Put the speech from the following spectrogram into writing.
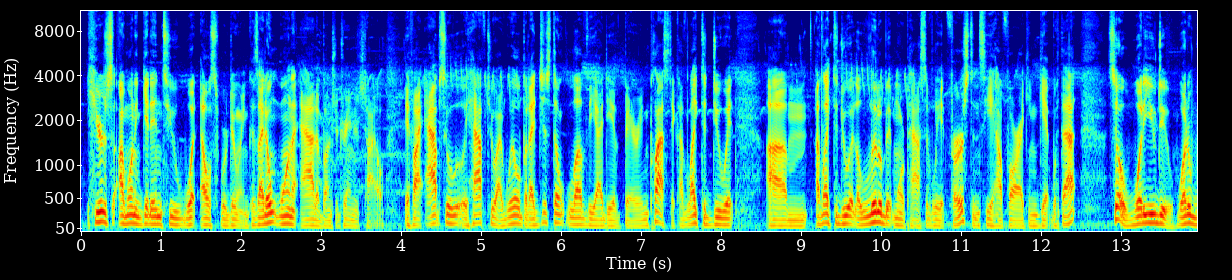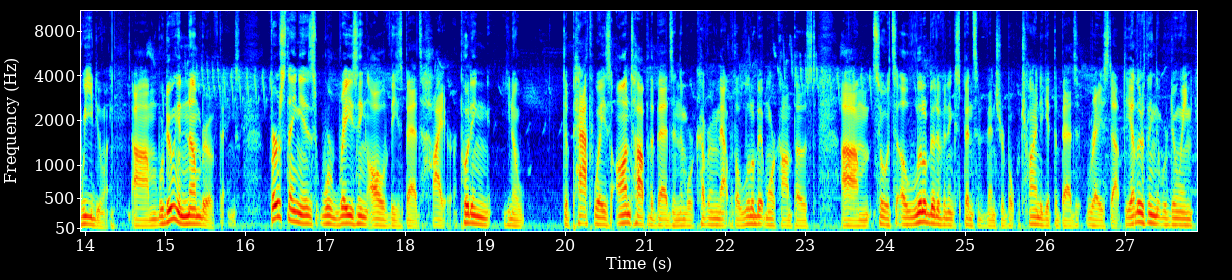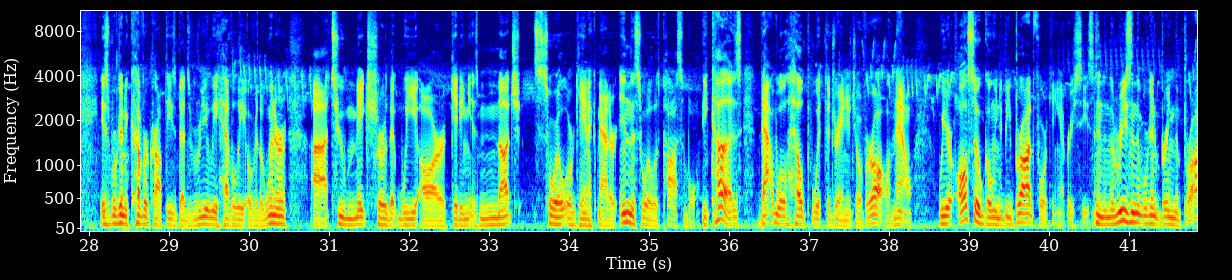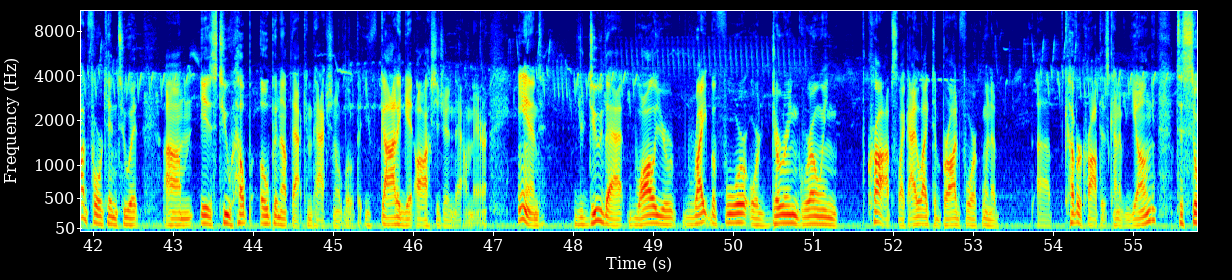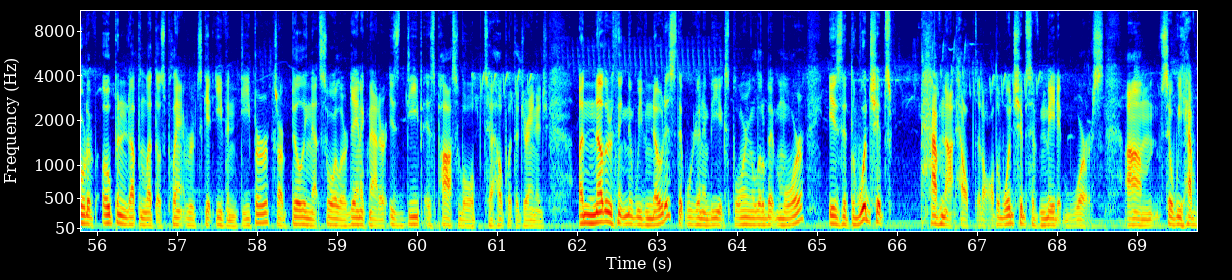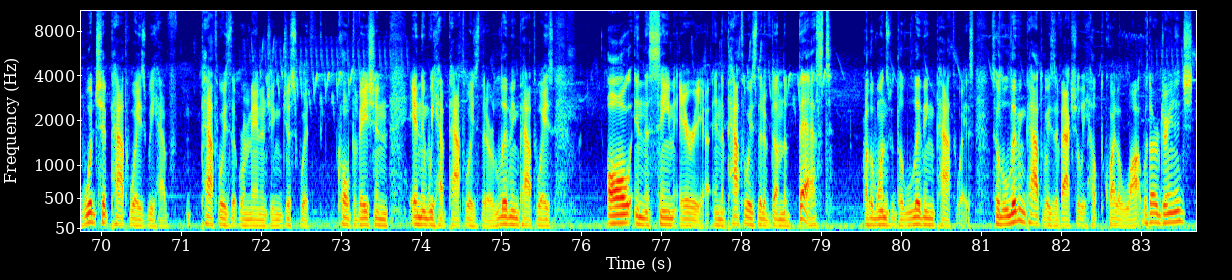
here's I want to get into what else we're doing because I don't want to add a bunch of drainage tile. If I absolutely have to, I will, but I just don't love the idea of burying plastic. I'd like to do it. Um, I'd like to do it a little bit more passively at first and see how far I can get with that. So what do you do? What are we doing? Um, we're doing a number of things. First thing is we're raising all of these beds higher, putting you know the pathways on top of the beds and then we're covering that with a little bit more compost. Um, so it's a little bit of an expensive venture, but we're trying to get the beds raised up. The other thing that we're doing is we're going to cover crop these beds really heavily over the winter uh, to make sure that we are getting as much soil organic matter in the soil as possible because that will help with the drainage overall. Now, we are also going to be broad forking every season. And the reason that we're going to bring the broad fork into it um, is to help open up that compaction a little bit. You've got to get oxygen down there. And you do that while you're right before or during growing crops. Like I like to broad fork when a uh, cover crop is kind of young to sort of open it up and let those plant roots get even deeper, start building that soil organic matter as deep as possible to help with the drainage. Another thing that we've noticed that we're going to be exploring a little bit more is that the wood chips have not helped at all. The wood chips have made it worse. Um, so we have wood chip pathways, we have pathways that we're managing just with cultivation, and then we have pathways that are living pathways, all in the same area. And the pathways that have done the best are the ones with the living pathways. So the living pathways have actually helped quite a lot with our drainage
